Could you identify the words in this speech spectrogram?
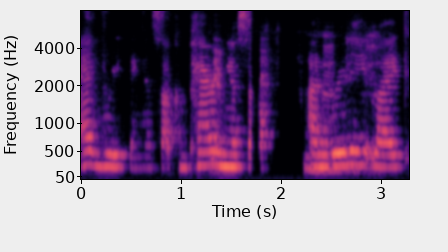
everything and start comparing yeah. yourself mm-hmm. and really like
